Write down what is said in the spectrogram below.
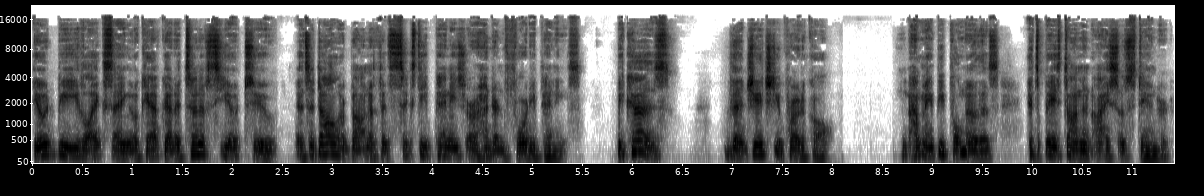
it would be like saying, okay, I've got a ton of CO2. It's a dollar bound if it's 60 pennies or 140 pennies. Because the GHG protocol, how many people know this? It's based on an ISO standard.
